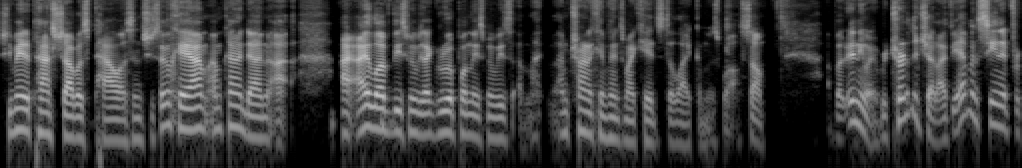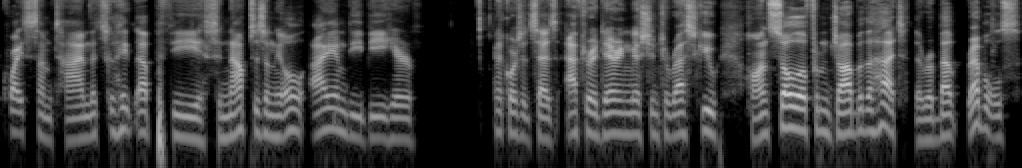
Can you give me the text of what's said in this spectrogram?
She made it past Jabba's palace, and she's like, "Okay, I'm I'm kind of done. I, I I love these movies. I grew up on these movies. I'm, I'm trying to convince my kids to like them as well." So, but anyway, Return of the Jedi. If you haven't seen it for quite some time, let's hit up the synopsis on the old IMDb here. And of course, it says after a daring mission to rescue Han Solo from Jabba the Hutt, the rebe- rebels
